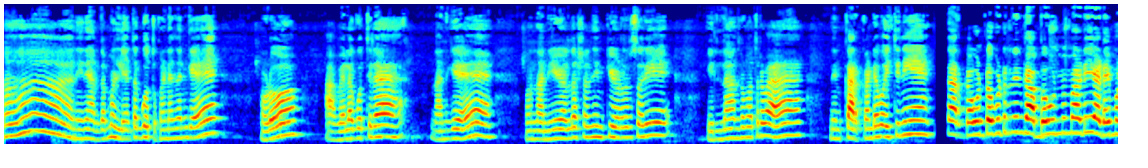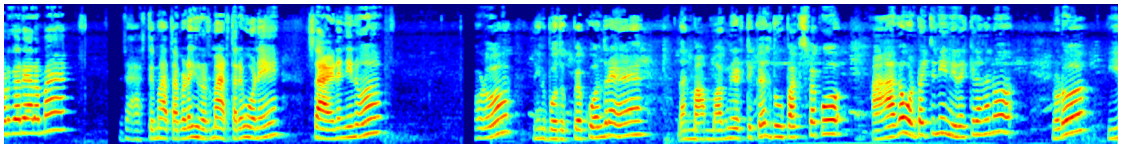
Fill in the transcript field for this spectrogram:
ಹಾಂ, ನೀನು ಅಂತ ಮಳ್ಳಿ ಅಂತ ಗೊತ್ಕೊಂಡೆ ನನಗೆ. ನೋಡು, ಅವೆಲ್ಲ ಗೊತ್ತಿಲ್ಲ. ನನಗೆ ನಾನು ಹೇಳ್ದಷ್ಟು ನೀನು ಕೇಳೋದು ಸರಿ. ಇಲ್ಲ ಅಂದ್ರೆ ಮಾತ್ರ ನೀನು ಕರ್ಕೊಂಡೆ ಹೋಯ್ತೀನಿ. ಕರ್ಕ ಹೊಂಟೋಗ್ಬಿಟ್ರೆ ನಿನ್ಗೆ ಹಬ್ಬ ಉಣ್ಣು ಮಾಡಿ ಎಡೆ ಮಾಡ್ಗಾರೆ ಯಾರಮ್ಮ? ಜಾಸ್ತಿ ಮಾತಾಡಬೇಡ ಇರೋದು ಮಾಡ್ತಾರೆ ಓಣೆ. ಸಾಯಣೆ ನೀನು. ನೋಡು, ನೀನು ಬದುಕಬೇಕು ಅಂದರೆ ನನ್ನ ಮೊಮ್ಮಗನ ಇರ್ತಿಕ್ಕಲ್ಲಿ ಧೂಪ ಹಾಕ್ಸ್ಬೇಕು. ಆಗ ಹೊಂಟೋಯ್ತೀನಿ, ನೀನು ಇರಕ್ಕಿಲ್ಲ ನಾನು. ನೋಡು, ಈ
